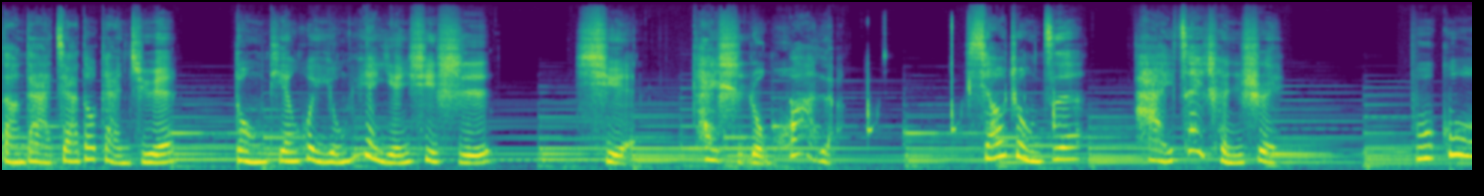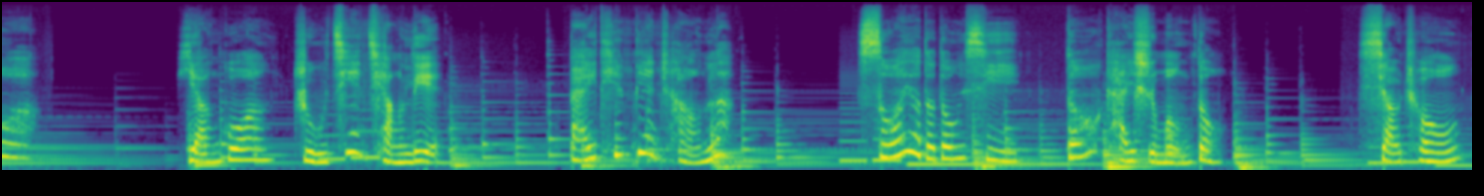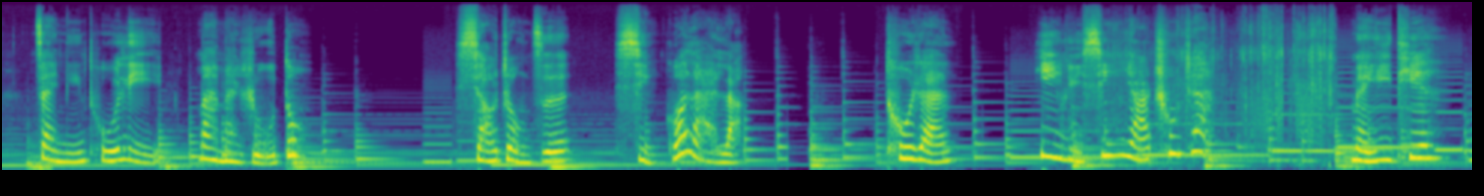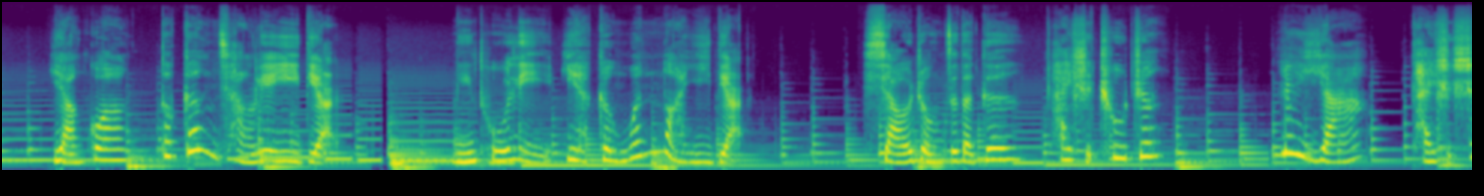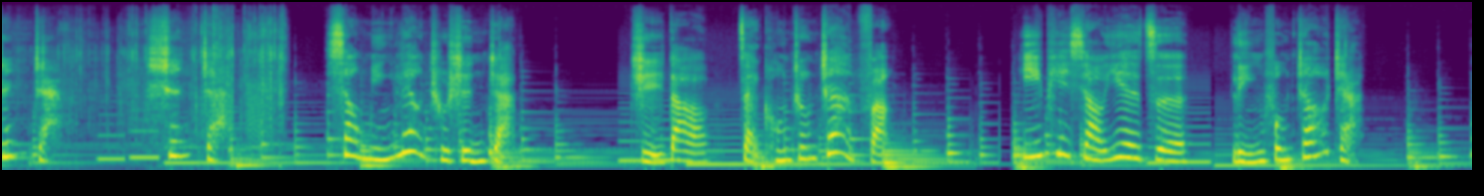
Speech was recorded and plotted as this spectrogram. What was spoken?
当大家都感觉……冬天会永远延续时，雪开始融化了，小种子还在沉睡。不过，阳光逐渐强烈，白天变长了，所有的东西都开始萌动。小虫在泥土里慢慢蠕动，小种子醒过来了。突然，一缕新芽出绽。每一天，阳光都更强烈一点儿，泥土里也更温暖一点儿。小种子的根开始出征，绿芽开始伸展，伸展，向明亮处伸展，直到在空中绽放。一片小叶子迎风招展。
